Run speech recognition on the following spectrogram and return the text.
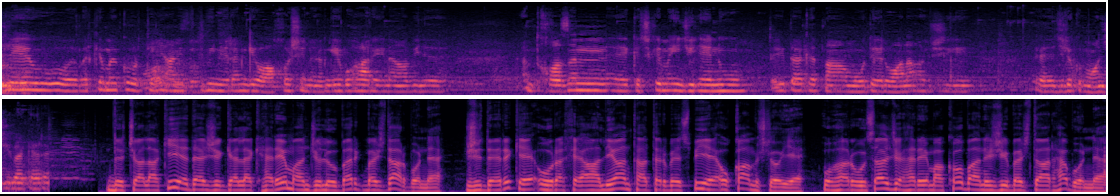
گله و برکه من کردی یعنی تبین رنگ و آخوش رنگ بخاره نا بیده ام تخازن کچکه من جلنو تیتا کتا مودل وانا افجی جلو کمانجی بگره Di çalakiyê de ji gelek herêman Cilûberg bejdar bûne. Ji derikê û rexealiyan Tatirbeçpiyê û Qamişloyê û her wisa ji herêma Kobanê jî bejdar hebûne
